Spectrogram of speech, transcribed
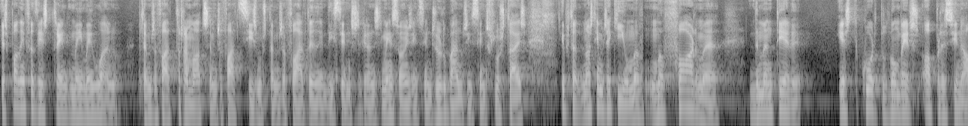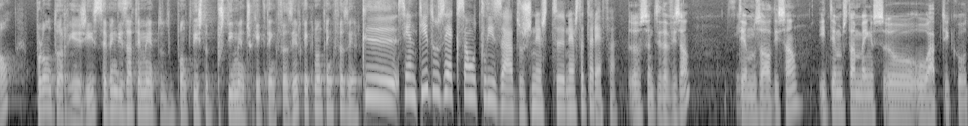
eles podem fazer este treino de meio, meio ano. Estamos a falar de terremotos, estamos a falar de sismos, estamos a falar de, de incêndios de grandes dimensões, incêndios urbanos, incêndios florestais. E, portanto, nós temos aqui uma, uma forma de manter este corpo de bombeiros operacional, pronto a reagir, sabendo exatamente do ponto de vista de procedimentos o que é que tem que fazer, o que é que não tem que fazer. Que sentidos é que são utilizados neste, nesta tarefa? O sentido da visão, Sim. temos a audição e temos também o, o áptico.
